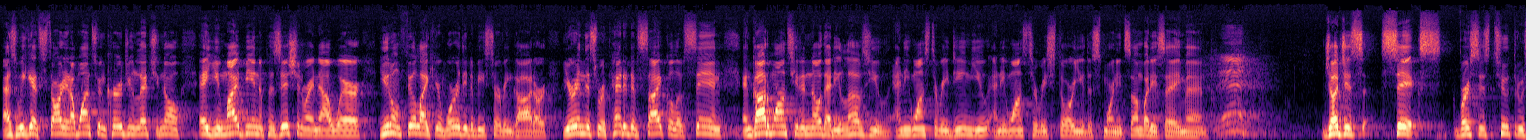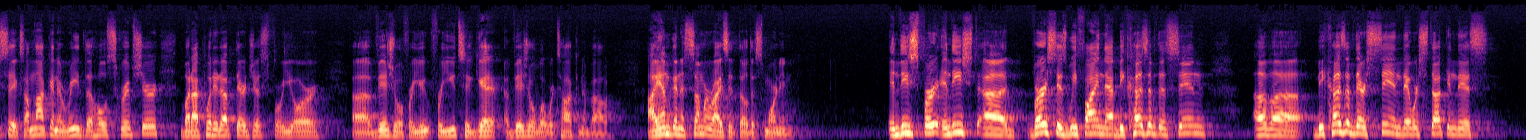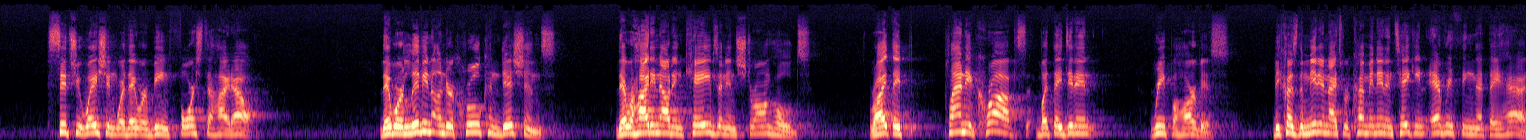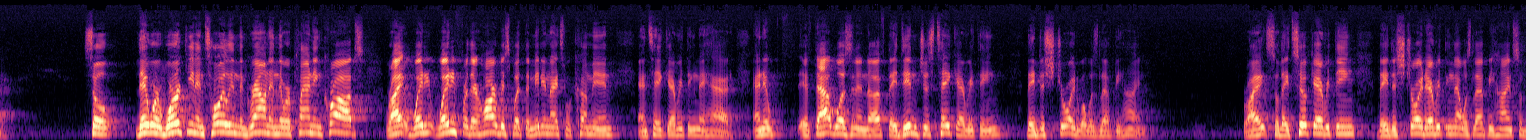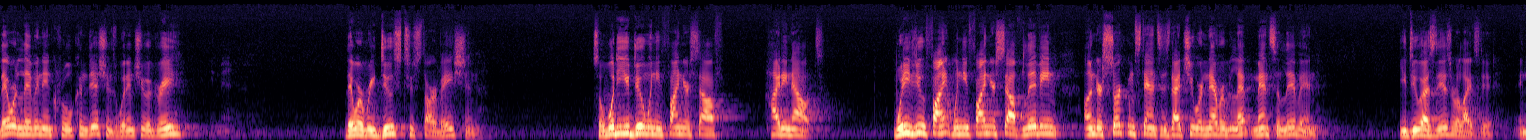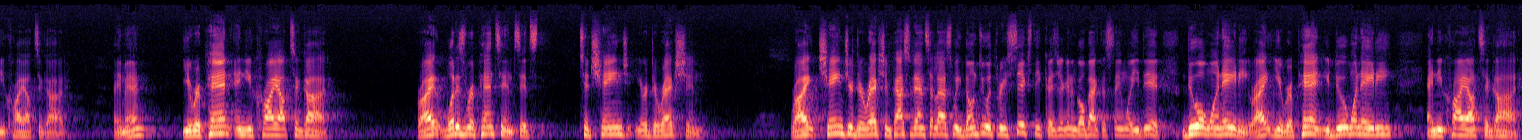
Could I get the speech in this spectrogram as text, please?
as we get started, I want to encourage you and let you know hey, you might be in a position right now where you don't feel like you're worthy to be serving God, or you're in this repetitive cycle of sin, and God wants you to know that He loves you, and He wants to redeem you, and He wants to restore you this morning. Somebody say, Amen. Amen. Judges 6, verses 2 through 6. I'm not going to read the whole scripture, but I put it up there just for your uh, visual, for you, for you to get a visual of what we're talking about. I am going to summarize it, though, this morning. In these, in these uh, verses, we find that because of the sin of, uh, because of their sin, they were stuck in this situation where they were being forced to hide out. They were living under cruel conditions. They were hiding out in caves and in strongholds, right? They planted crops, but they didn't reap a harvest because the Midianites were coming in and taking everything that they had. So they were working and toiling the ground and they were planting crops, right? Waiting, waiting for their harvest, but the Midianites would come in and take everything they had. And it, if that wasn't enough, they didn't just take everything, they destroyed what was left behind. Right? So they took everything, they destroyed everything that was left behind. So they were living in cruel conditions. Wouldn't you agree? Amen. They were reduced to starvation. So, what do you do when you find yourself hiding out? What do you do find, when you find yourself living under circumstances that you were never meant to live in, you do as the Israelites did and you cry out to God. Amen? You repent and you cry out to God. Right? What is repentance? It's to change your direction. Right? Change your direction. Pastor Dan said last week, don't do a 360 because you're going to go back the same way you did. Do a 180, right? You repent, you do a 180, and you cry out to God.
